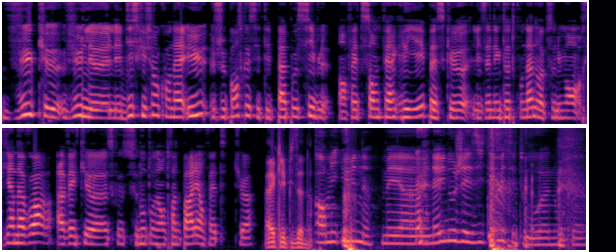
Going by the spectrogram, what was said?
Vu que, vu le- les discussions qu'on a eues, je pense que c'était pas possible, en fait, sans me faire griller, parce que les anecdotes qu'on a n'ont absolument rien à voir avec euh, ce, que, ce dont on est en train de parler, en fait, tu vois. Avec l'épisode. Hormis une, mais euh, il y en a une où j'ai hésité, mais c'est tout. euh, donc, euh,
